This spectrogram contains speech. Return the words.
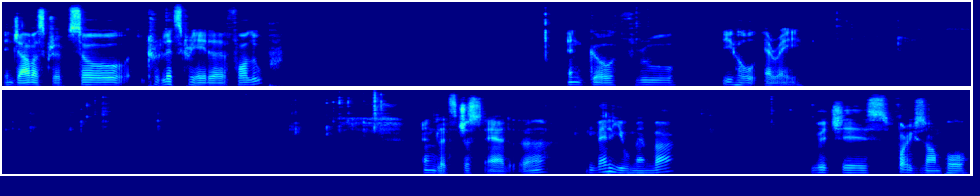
in JavaScript. So cr let's create a for loop and go through the whole array. And let's just add a value member which is for example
